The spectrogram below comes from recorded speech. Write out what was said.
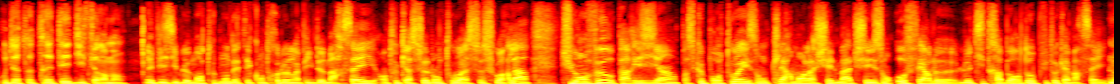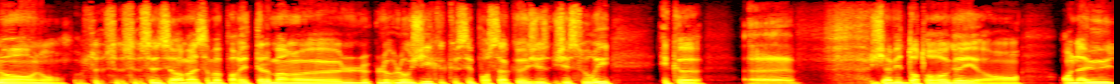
ou d'être traité différemment. Et visiblement, tout le monde était contre l'Olympique de Marseille. En tout cas, selon toi, ce soir-là. Tu en veux aux Parisiens? Parce que pour toi, ils ont clairement lâché le match et ils ont offert le, le titre à Bordeaux plutôt qu'à Marseille. Non, non. Sincèrement, ça me paraît tellement euh, lo- lo- logique que c'est pour ça que j'ai j'ai souri et que euh, j'avais d'autres regrets. On, a eu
